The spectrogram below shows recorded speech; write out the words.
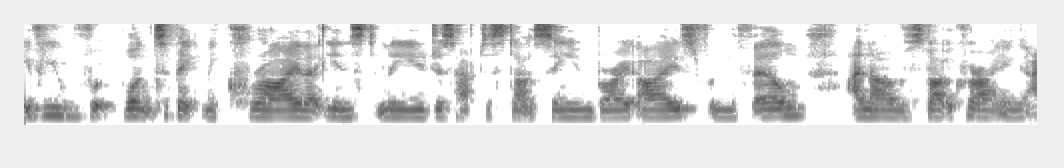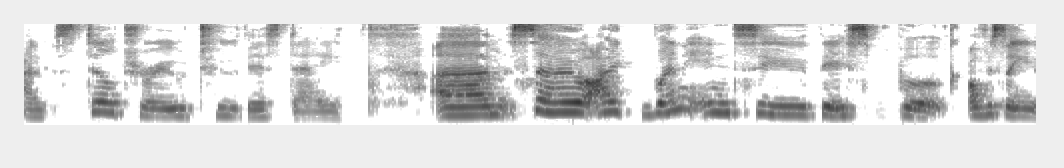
if you want to make me cry like instantly, you just have to start singing Bright Eyes from the film, and I will start crying. And it's still true to this day. Um, so I went into this book, obviously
